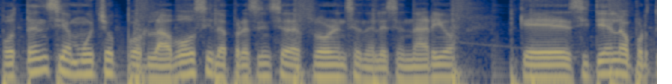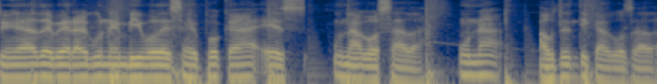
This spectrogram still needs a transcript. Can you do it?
potencia mucho por la voz y la presencia de Florence en el escenario que si tienen la oportunidad de ver algún en vivo de esa época es una gozada, una auténtica gozada.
